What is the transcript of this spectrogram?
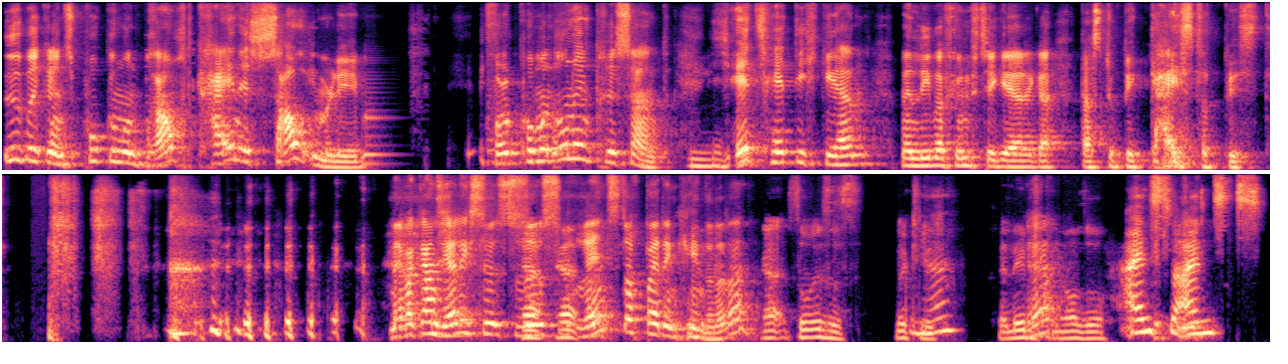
Übrigens, Pokémon braucht keine Sau im Leben. Vollkommen uninteressant. Jetzt hätte ich gern, mein lieber 50-Jähriger, dass du begeistert bist. Na, aber ganz ehrlich, so, so, so ja. rennt's doch bei den Kindern, oder? Ja, so ist es. Wirklich. Ja, Erlebe ich Ja. genauso. eins zu eins.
